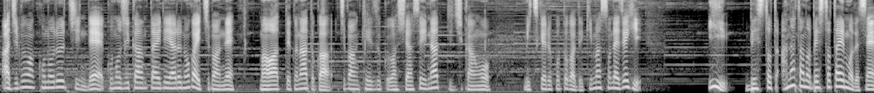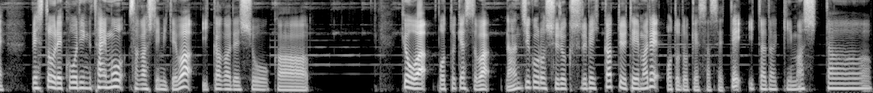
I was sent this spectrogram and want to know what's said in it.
あ、自分はこのルーチンで、この時間帯でやるのが一番ね、回っていくなとか、一番継続がしやすいなっていう時間を見つけることができますので、ぜひ、いいベスト、あなたのベストタイムをですね、ベストレコーディングタイムを探してみてはいかがでしょうか。今日は、ポッドキャストは何時頃収録するべきかというテーマでお届けさせていただきました。今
